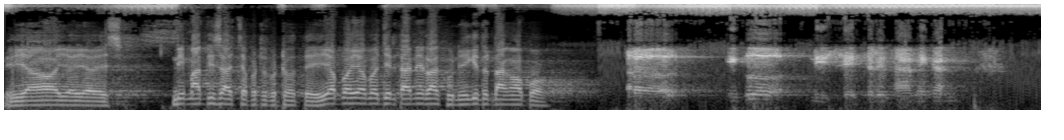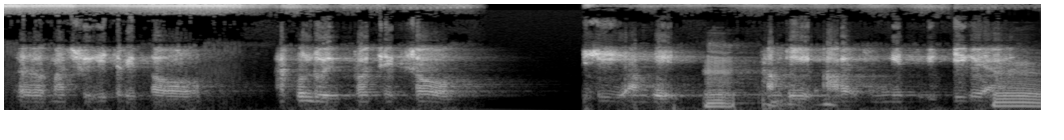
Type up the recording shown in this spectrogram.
Iya iya iya wis. Nikmati saja bedot-bedote. Ya apa ya apa ceritane lagune iki tentang apa? Eh, itu di ceritanya kan eh, Mas Vicky cerita aku duwe project show iki ambil Hmm. ambil arek jenenge iki ku ya. Hmm.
